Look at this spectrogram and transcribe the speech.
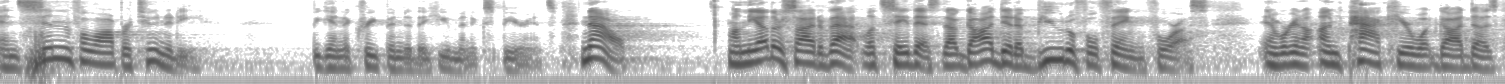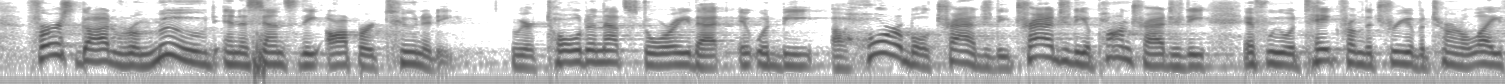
and sinful opportunity begin to creep into the human experience. Now, on the other side of that, let's say this. Now, God did a beautiful thing for us, and we're going to unpack here what God does. First, God removed, in a sense, the opportunity. We are told in that story that it would be a horrible tragedy, tragedy upon tragedy, if we would take from the tree of eternal life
